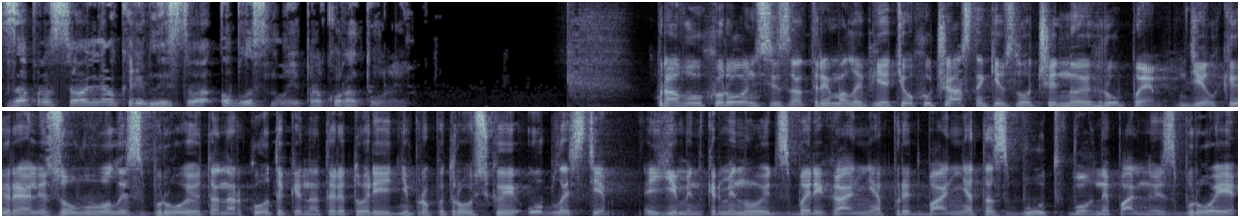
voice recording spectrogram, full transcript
за процесуального керівництва обласної прокуратури. Правоохоронці затримали п'ятьох учасників злочинної групи. Ділки реалізовували зброю та наркотики на території Дніпропетровської області. Їм інкримінують зберігання, придбання та збут вогнепальної зброї,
